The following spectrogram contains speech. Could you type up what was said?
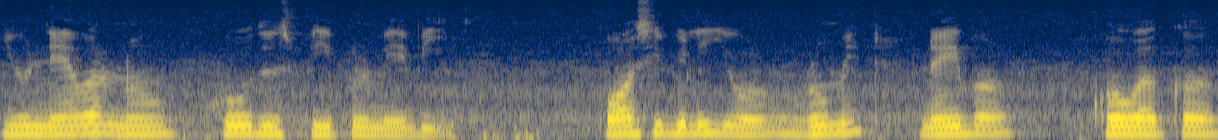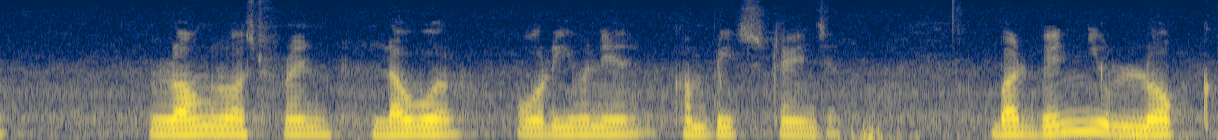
You never know who these people may be. Possibly your roommate, neighbor, co-worker, long lost friend, lover, or even a complete stranger. But when you lock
